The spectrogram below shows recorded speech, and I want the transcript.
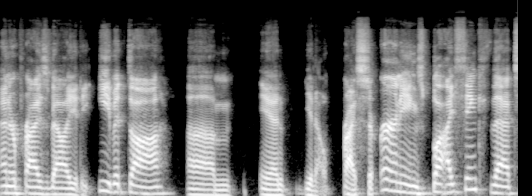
enterprise value to EBITDA, um, and, you know, price to earnings. But I think that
